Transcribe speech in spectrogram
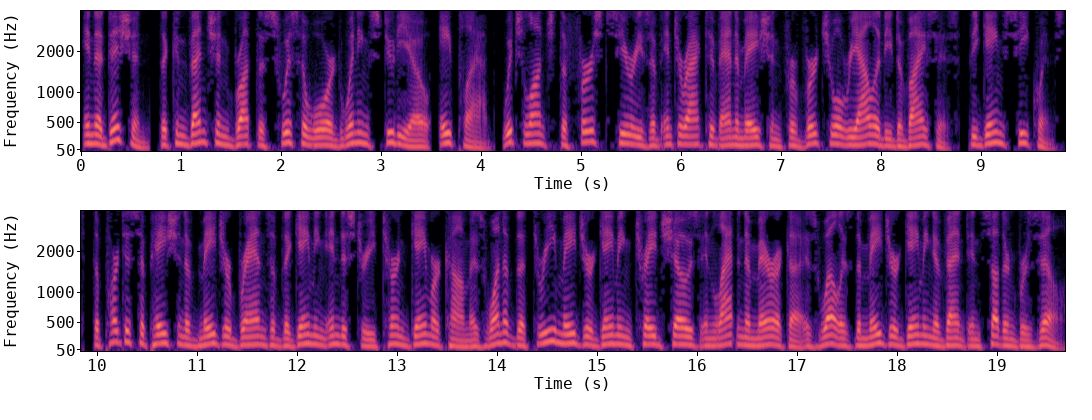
In addition, the convention brought the Swiss award-winning studio, Apelab, which launched the first series of interactive animation for virtual reality devices, the game sequenced. The participation of major brands of the gaming industry turned Gamercom as one of the three major gaming trade shows in Latin America as well as the major gaming event in southern Brazil.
